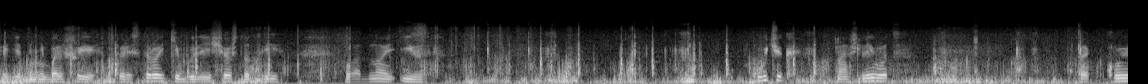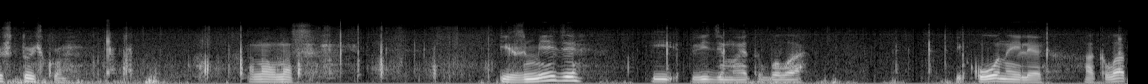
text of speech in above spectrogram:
Какие-то небольшие пристройки были, еще что-то. И в одной из кучек нашли вот такую штучку. Она у нас из меди. И, видимо, это была икона или оклад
